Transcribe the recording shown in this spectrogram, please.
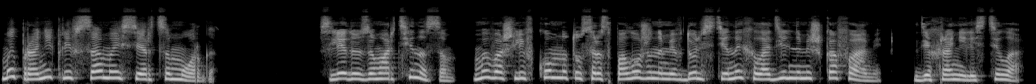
Мы проникли в самое сердце морга. Следуя за Мартинесом, мы вошли в комнату с расположенными вдоль стены холодильными шкафами, где хранились тела.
